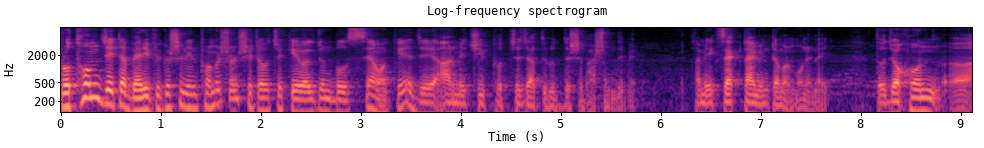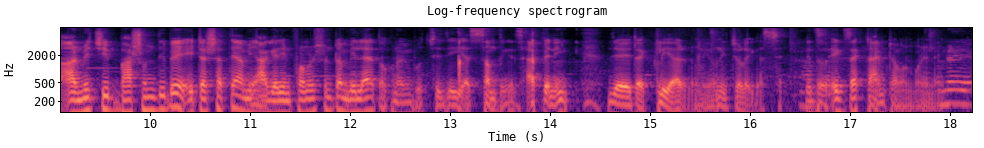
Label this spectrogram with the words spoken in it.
প্রথম যেটা ভেরিফিকেশন ইনফরমেশন সেটা হচ্ছে কেউ একজন বলছে আমাকে যে আর্মি চিফ হচ্ছে জাতির উদ্দেশ্যে ভাষণ দেবে। আমি এক্স্যাক্ট টাইমিংটা আমার মনে নাই। তো যখন আর্মি চিফ ভাষণ দিবে এটার সাথে আমি আগের ইনফরমেশনটা মিলায় তখন আমি বুঝছি যে ইয়াস সামথিং ইজ হ্যাপেনিং যে এটা ক্লিয়ার উনি উনি চলে গেছে। কিন্তু এক্স্যাক্ট টাইমটা আমার মনে নেই। মানে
